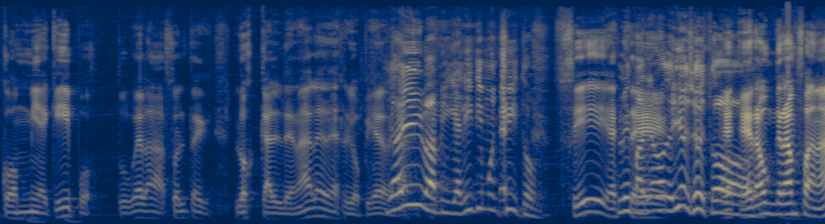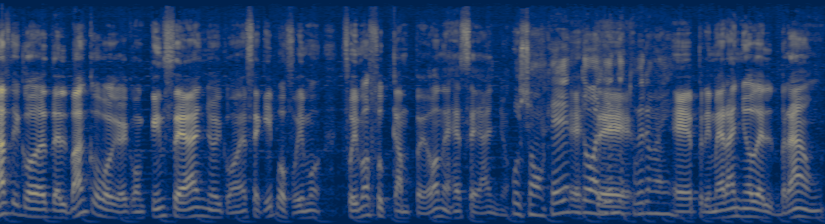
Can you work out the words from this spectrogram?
con mi equipo. Tuve la suerte, los Cardenales de Río Y Piedra. ahí va Miguelito y Monchito. Sí, este, Luis Mariano Díaz, esto. eh, era un gran fanático desde el banco porque con 15 años y con ese equipo fuimos fuimos subcampeones ese año. Wilson Oquendo, Este, Allende estuvieron ahí. eh, primer año del Brown,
